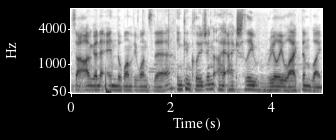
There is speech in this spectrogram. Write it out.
So I'm gonna end the 1v1s there. In conclusion, I actually really like them like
